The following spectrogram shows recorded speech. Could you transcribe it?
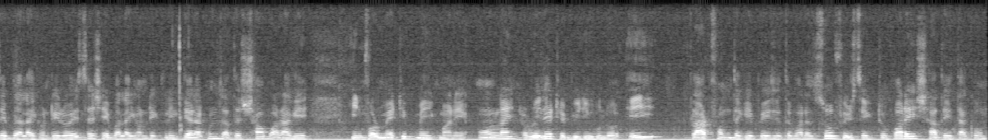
যে বেল আইকনটি রয়েছে, সেই বেল আইকনটি ক্লিক দিয়ে রাখুন যাতে সবার আগে informative make money online related ভিডিওগুলো এই প্ল্যাটফর্ম থেকে পেয়ে যেতে পারেন। সো ফিরছে একটু পরেই, সাথেই থাকুন।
